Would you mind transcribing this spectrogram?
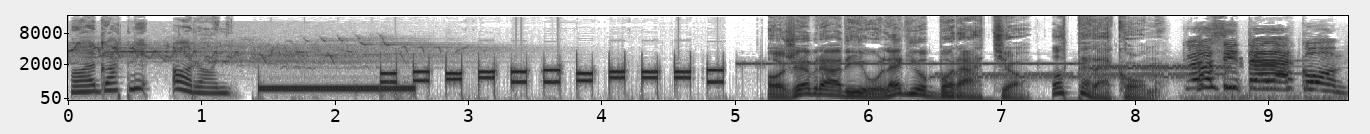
Hallgatni arany. A Zsebrádió legjobb barátja a Telekom. Közi Telekom!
